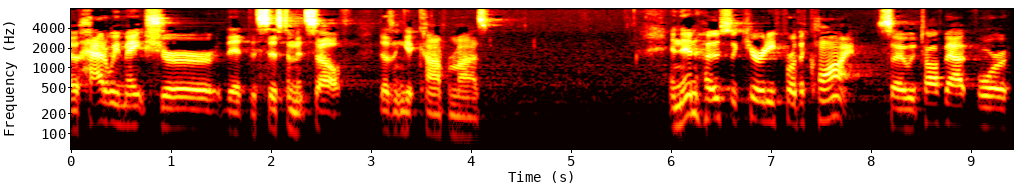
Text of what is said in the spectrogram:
uh, how do we make sure that the system itself doesn't get compromised? And then host security for the client. So we've talked about for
